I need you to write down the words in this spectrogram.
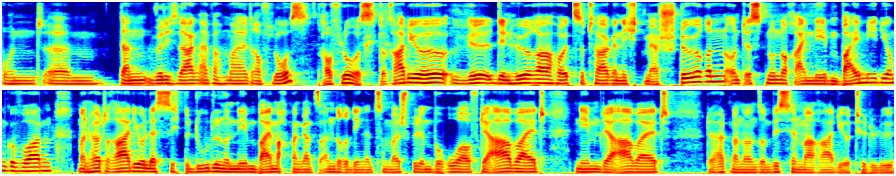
und ähm, dann würde ich sagen, einfach mal drauf los. Drauf los. Radio will den Hörer heutzutage nicht mehr stören und ist nur noch ein Nebenbei-Medium geworden. Man hört Radio, lässt sich bedudeln und nebenbei macht man ganz andere Dinge. Zum Beispiel im Büro auf der Arbeit, neben der Arbeit, da hört man dann so ein bisschen mal Radio-Tüdelü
